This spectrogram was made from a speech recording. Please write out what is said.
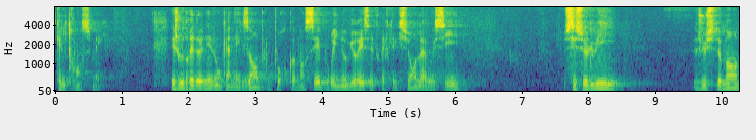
qu'elle transmet. Et je voudrais donner donc un exemple pour commencer, pour inaugurer cette réflexion, là aussi. C'est celui justement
